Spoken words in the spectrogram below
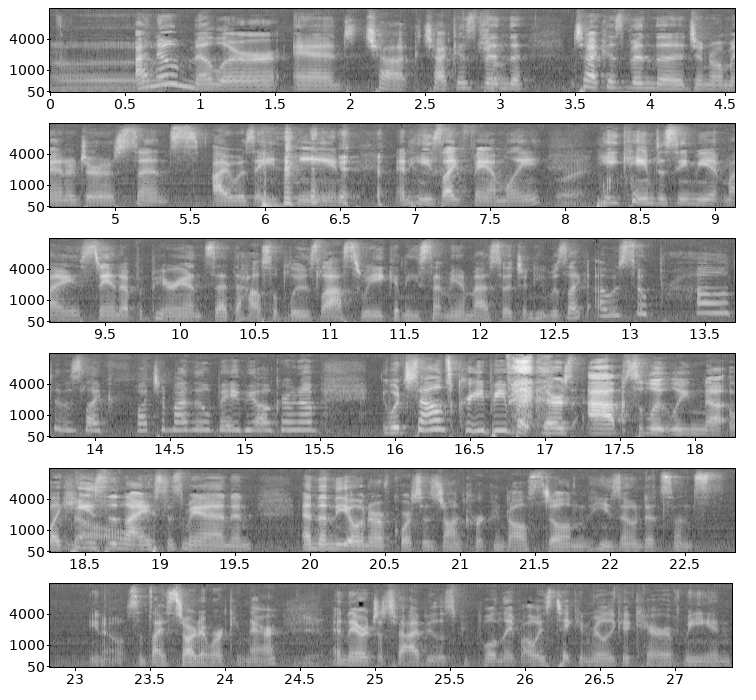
Uh, I know Miller and Chuck. Chuck has been Chuck. the Chuck has been the general manager since I was 18, and he's like family. Right. He came to see me at my stand-up appearance at the House of Blues last week, and he sent me a message, and he was like, "I was so proud. It was like watching my little baby all grown up," which sounds creepy, but there's absolutely no like he's the nicest man, and and then the owner, of course, is John Kirkendall still, and he's owned it since you know since I started working there, Yeah. and they were just fabulous people, and they've always taken really good care of me and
